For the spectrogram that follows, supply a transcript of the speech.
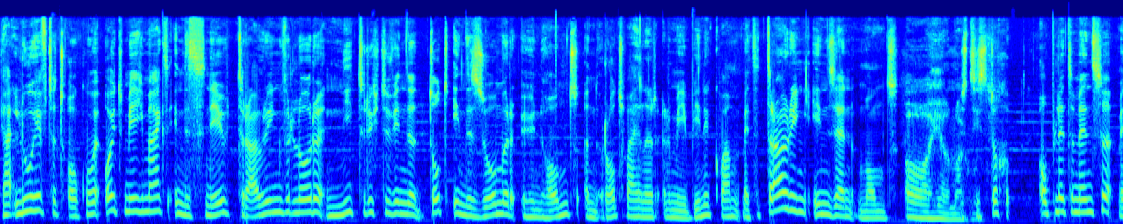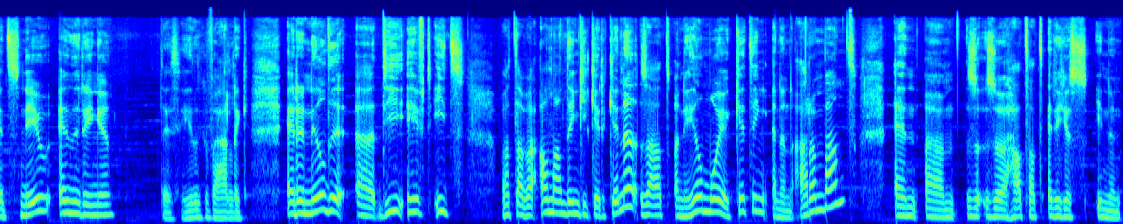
Ja, Lou heeft het ook ooit meegemaakt. In de sneeuw trouwring verloren. Niet terug te vinden tot in de zomer hun hond, een Rottweiler, ermee binnenkwam met de trouwring in zijn mond. Oh, helemaal Dus het is toch opletten mensen met sneeuw en ringen. Dat is heel gevaarlijk. En Renilde, eh, die heeft iets wat dat we allemaal denk ik herkennen. Ze had een heel mooie ketting en een armband. En ehm, ze, ze had dat ergens in een,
